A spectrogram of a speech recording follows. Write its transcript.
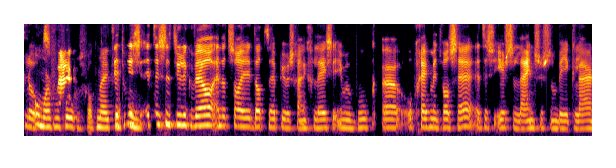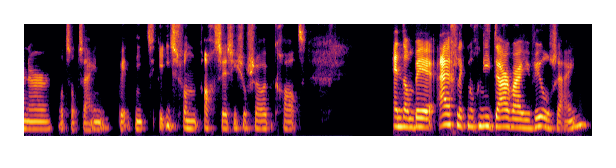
Klopt. om er vervolgens wat mee te Het doen. is, het is natuurlijk wel, en dat, zal je, dat heb je waarschijnlijk gelezen in mijn boek. eh, op een gegeven moment was hè, het is eerste lijn, dus dan ben je klaar naar, wat zal het zijn? Ik weet het niet, iets van acht sessies of zo heb ik gehad. En dan ben je eigenlijk nog niet daar waar je wil zijn.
